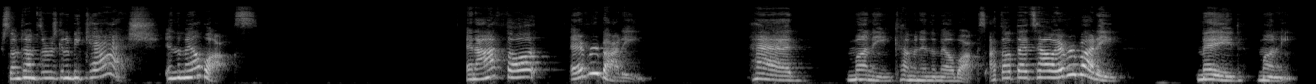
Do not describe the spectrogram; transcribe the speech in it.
Sometimes there was going to be cash in the mailbox. And I thought everybody had money coming in the mailbox. I thought that's how everybody made money.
